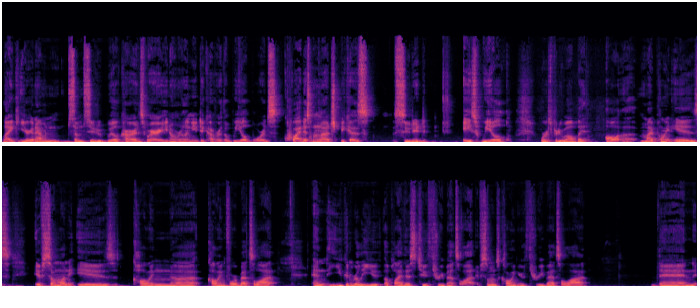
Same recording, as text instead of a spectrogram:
like you're going to have some suited wheel cards where you don't really need to cover the wheel boards quite as much because suited ace wheel works pretty well. But all uh, my point is, if someone is calling uh, calling four bets a lot, and you can really u- apply this to three bets a lot. If someone's calling your three bets a lot, then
